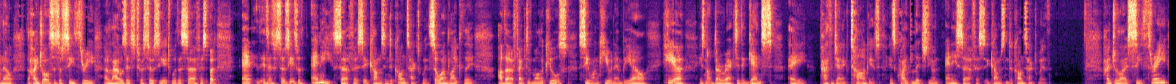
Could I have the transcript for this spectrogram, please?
Now, the hydrolysis of C3 allows it to associate with a surface, but it associates with any surface it comes into contact with. So, unlike the other effective molecules, C1q and MBL, here it's not directed against a pathogenic target. It's quite literally on any surface it comes into contact with. Hydrolyzed C3,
